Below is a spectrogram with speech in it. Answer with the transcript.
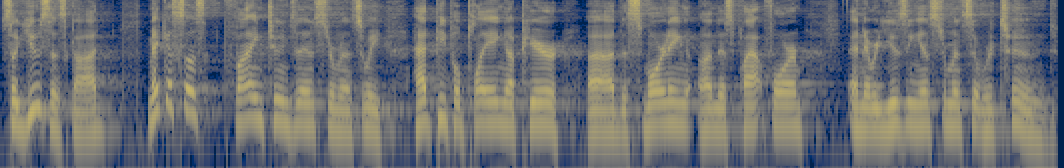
So use us, God. Make us those fine tuned instruments. We had people playing up here uh, this morning on this platform and they were using instruments that were tuned.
